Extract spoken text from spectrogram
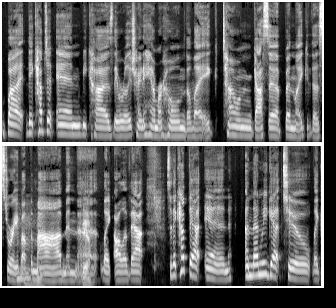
but they kept it in because they were really trying to hammer home the like town gossip and like the story about the Mhm. mob and the Yeah. like all of that. So they kept that in. And then we get to like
